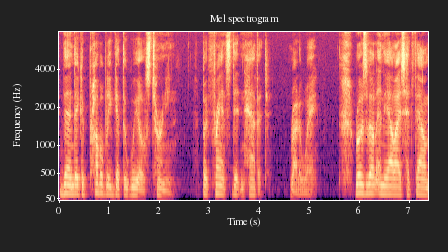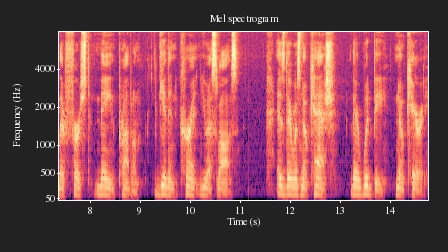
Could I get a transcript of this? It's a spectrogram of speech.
then they could probably get the wheels turning. But France didn't have it right away. Roosevelt and the Allies had found their first main problem, given current U.S. laws. As there was no cash, there would be no carry.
